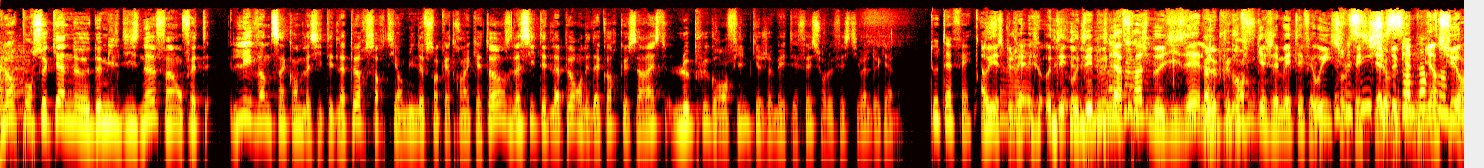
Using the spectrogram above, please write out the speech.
Alors pour ce Cannes 2019, hein, en fait, les 25 ans de la Cité de la Peur, sorti en 1994, la Cité de la Peur, on est d'accord que ça reste le plus grand film qui a jamais été fait sur le Festival de Cannes. Tout à fait. Ah oui, est-ce que j'ai- vrai. au, dé- au début de la phrase, je me disais le, le plus plus grand film qui a jamais été fait. Oui, Je sur le suis festival de Cannes, bien sûr.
